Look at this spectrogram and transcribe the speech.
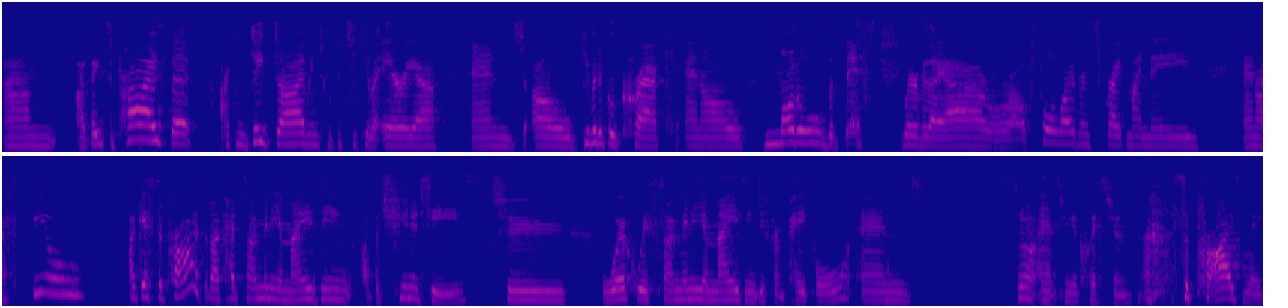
um, I've been surprised that I can deep dive into a particular area and I'll give it a good crack and I'll model the best wherever they are, or I'll fall over and scrape my knees. And I feel, I I guess, surprised that I've had so many amazing opportunities to work with so many amazing different people and still not answering your question. surprised me.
